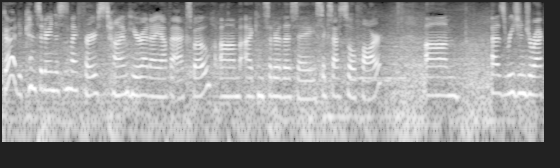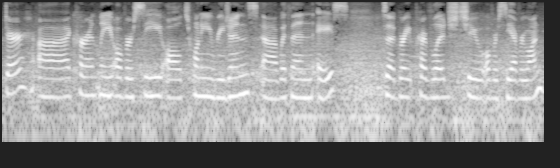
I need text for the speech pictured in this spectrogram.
good. Considering this is my first time here at IAAPA Expo, um, I consider this a success so far. Um, as region director, uh, I currently oversee all 20 regions uh, within ACE. It's a great privilege to oversee everyone.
